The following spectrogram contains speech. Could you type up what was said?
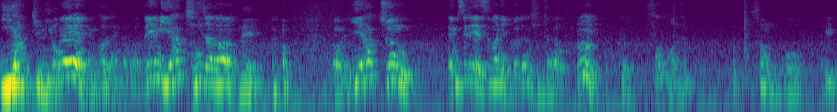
이학준이요? 그래. 엠코드 다닌다고요? 내 이름이 이학진이잖아. 네 어, 이학준 M3 S 반에 있거든. 진짜요? 응. 그 수업 맞음? 수험고 일-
